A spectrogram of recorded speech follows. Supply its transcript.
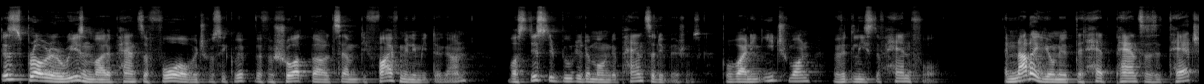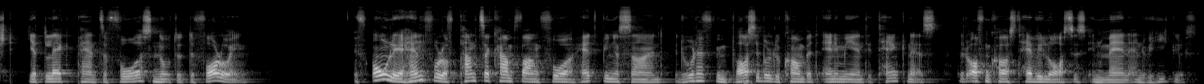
This is probably the reason why the Panzer IV, which was equipped with a short-barreled 75mm gun, was distributed among the Panzer divisions, providing each one with at least a handful. Another unit that had Panzers attached, yet lacked Panzer IVs, noted the following. If only a handful of Panzerkampfwagen 4 had been assigned, it would have been possible to combat enemy anti-tank nests that often caused heavy losses in men and vehicles.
